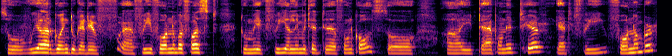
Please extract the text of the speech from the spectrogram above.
so we are going to get a, free phone number first to make free unlimited uh, phone calls. So I tap on it here get free phone number.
